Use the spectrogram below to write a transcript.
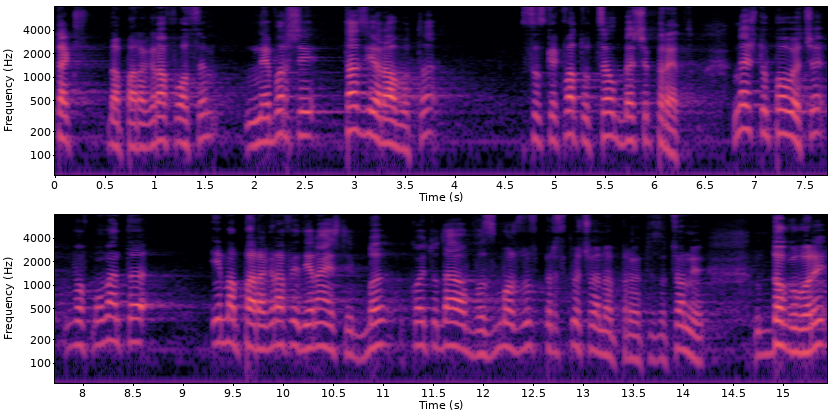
текст на § 8 не върши тази работа, с каквато цел беше приет. Нещо повече, в момента има § 11б, който дава възможност при сключване на приватизационни договори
